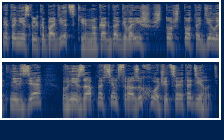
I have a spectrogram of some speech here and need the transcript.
Это несколько по-детски, но когда говоришь, что что-то делать нельзя, внезапно всем сразу хочется это делать.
